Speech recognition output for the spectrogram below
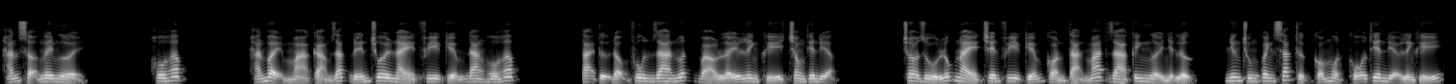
hắn sợ ngây người. Hô hấp. Hắn vậy mà cảm giác đến chuôi này phi kiếm đang hô hấp. Tại tự động phun ra nuốt vào lấy linh khí trong thiên địa. Cho dù lúc này trên phi kiếm còn tản mát ra kinh người nhiệt lực, nhưng chung quanh xác thực có một cỗ thiên địa linh khí,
